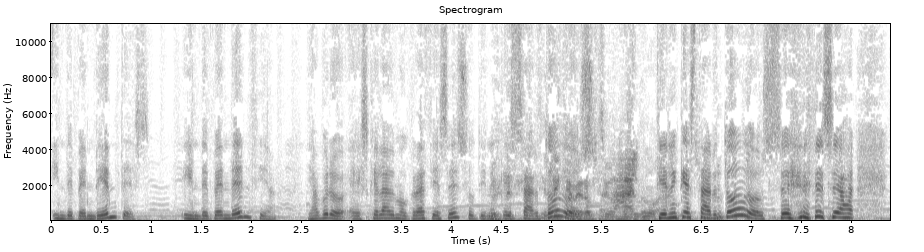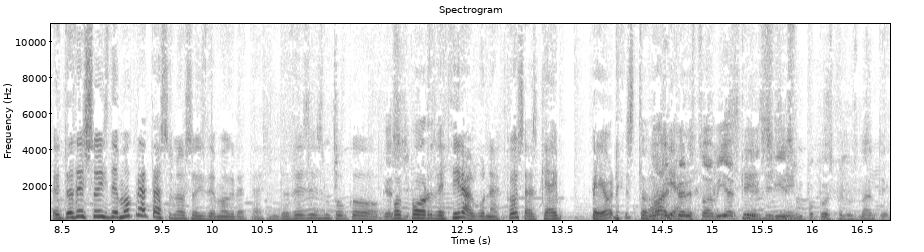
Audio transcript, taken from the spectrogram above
independientes, independencia. Ya, pero es que la democracia es eso, tienen que estar Tiene que haber todos. Algo, Tienen que estar todos. o sea, entonces, ¿sois demócratas o no sois demócratas? Entonces es un poco, por, decir algunas cosas, que hay peores todavía. No, hay peores todavía que Sí, sí, sí, es sí. un poco espeluznante.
